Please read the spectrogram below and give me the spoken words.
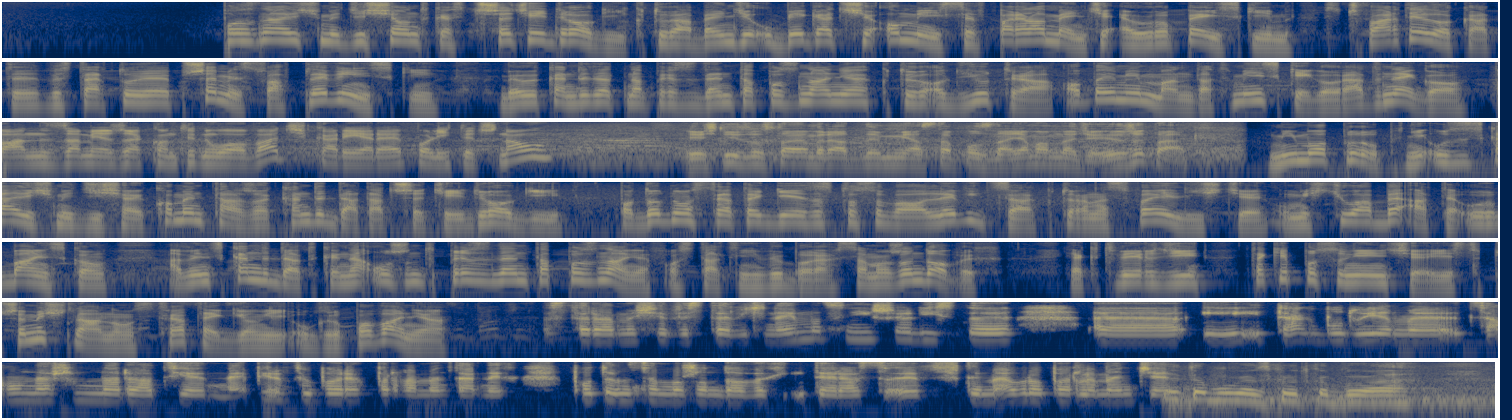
Poznaliśmy dziesiątkę z trzeciej drogi, która będzie ubiegać się o miejsce w Parlamencie Europejskim. Z czwartej lokaty wystartuje Przemysław Plewiński, były kandydat na prezydenta Poznania, który od jutra obejmie mandat miejskiego radnego. Pan zamierza kontynuować karierę polityczną? Jeśli zostałem radnym miasta Poznania, mam nadzieję, że tak. Mimo prób nie uzyskaliśmy dzisiaj komentarza kandydata trzeciej drogi. Podobną strategię zastosowała Lewica, która na swojej liście umieściła Beatę Urbańską, a więc kandydatkę na urząd prezydenta Poznania w ostatnich wyborach samorządowych. Jak twierdzi, takie posunięcie jest przemyślaną strategią jej ugrupowania. Staramy się wystawić najmocniejsze listy e, i, tak budujemy całą naszą narrację, najpierw w wyborach parlamentarnych, potem samorządowych i teraz e, w tym Europarlamencie. I to mówiąc krótko była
